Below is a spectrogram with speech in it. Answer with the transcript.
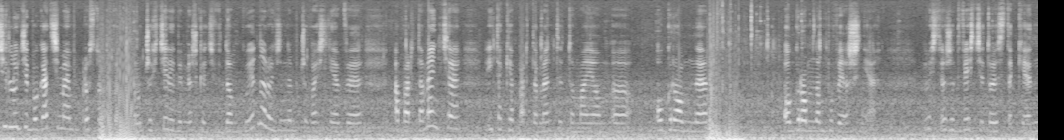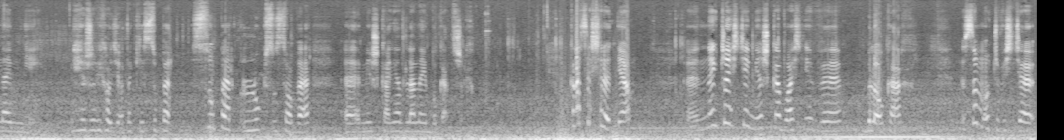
Ci ludzie bogaci mają po prostu do wyboru, czy chcieliby mieszkać w domku jednorodzinnym, czy właśnie w apartamencie i takie apartamenty to mają e, ogromne, ogromną powierzchnię. Myślę, że 200 to jest takie najmniej, jeżeli chodzi o takie super, super luksusowe e, mieszkania dla najbogatszych. Klasa średnia e, najczęściej mieszka właśnie w blokach Są oczywiście y,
